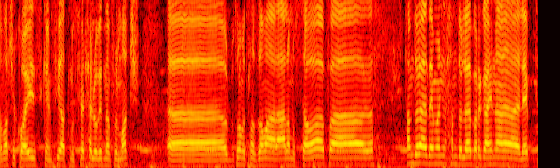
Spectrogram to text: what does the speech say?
ماتش كويس كان فيه atmosphere حلو جدا في الماتش. البطوله متنظمة على أعلى مستوى ف الحمد لله دايما الحمد لله برجع هنا. لعبت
